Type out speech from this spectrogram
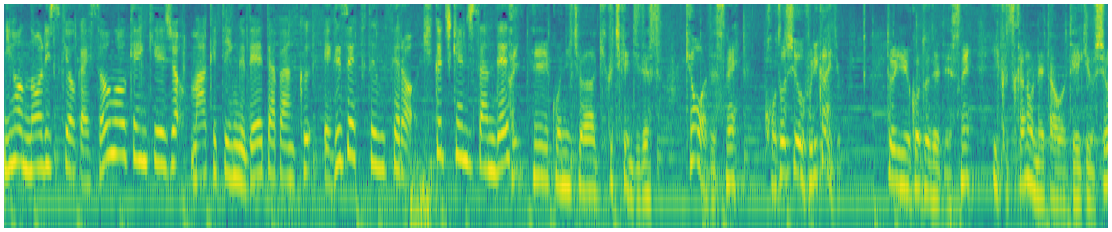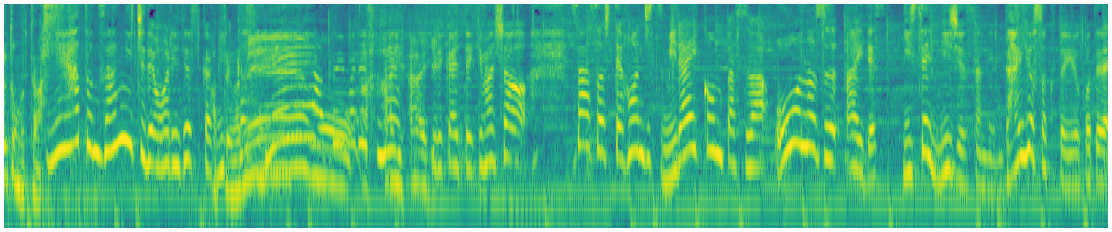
日本能率協会総合研究所マーケティングデータバンクエグゼクティブフェロー菊池健二さんです。はい、えー、こんにちは菊池健二です。今日はですね今年を振り返る。ということでですねいくつかのネタを提供しようと思ってます。ねあと何日で終わりですか？あっという間です。ねあっという間ですね、はいはい。振り返っていきましょう。さあそして本日未来コンパスは大野津愛です。2023年大予測ということで、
